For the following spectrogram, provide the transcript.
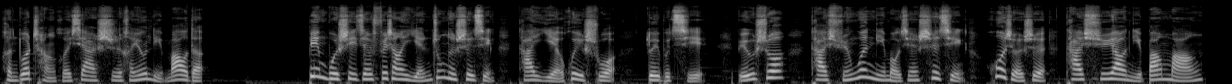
很多场合下是很有礼貌的，并不是一件非常严重的事情，他也会说对不起。比如说，他询问你某件事情，或者是他需要你帮忙，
